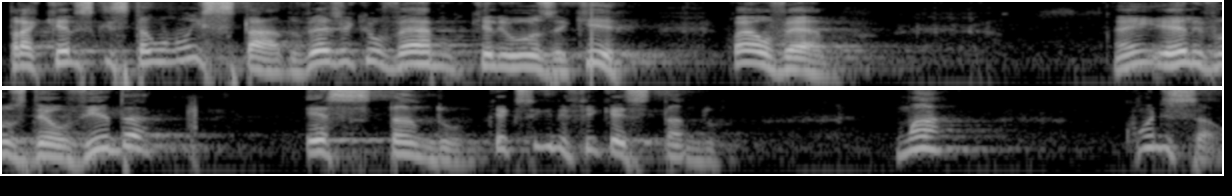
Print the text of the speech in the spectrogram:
para aqueles que estão no estado. Veja que o verbo que Ele usa aqui, qual é o verbo? Hein? Ele vos deu vida estando. O que, que significa estando? Uma condição.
